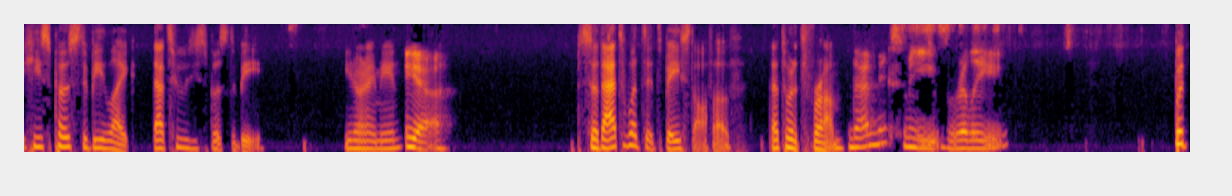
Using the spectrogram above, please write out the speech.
he's supposed to be like that's who he's supposed to be. You know what I mean? yeah So that's what it's based off of. That's what it's from. that makes me really But,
